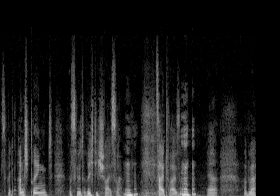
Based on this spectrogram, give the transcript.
es wird anstrengend, es wird richtig scheiße. Mhm. Zeitweise. Ja? Aber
